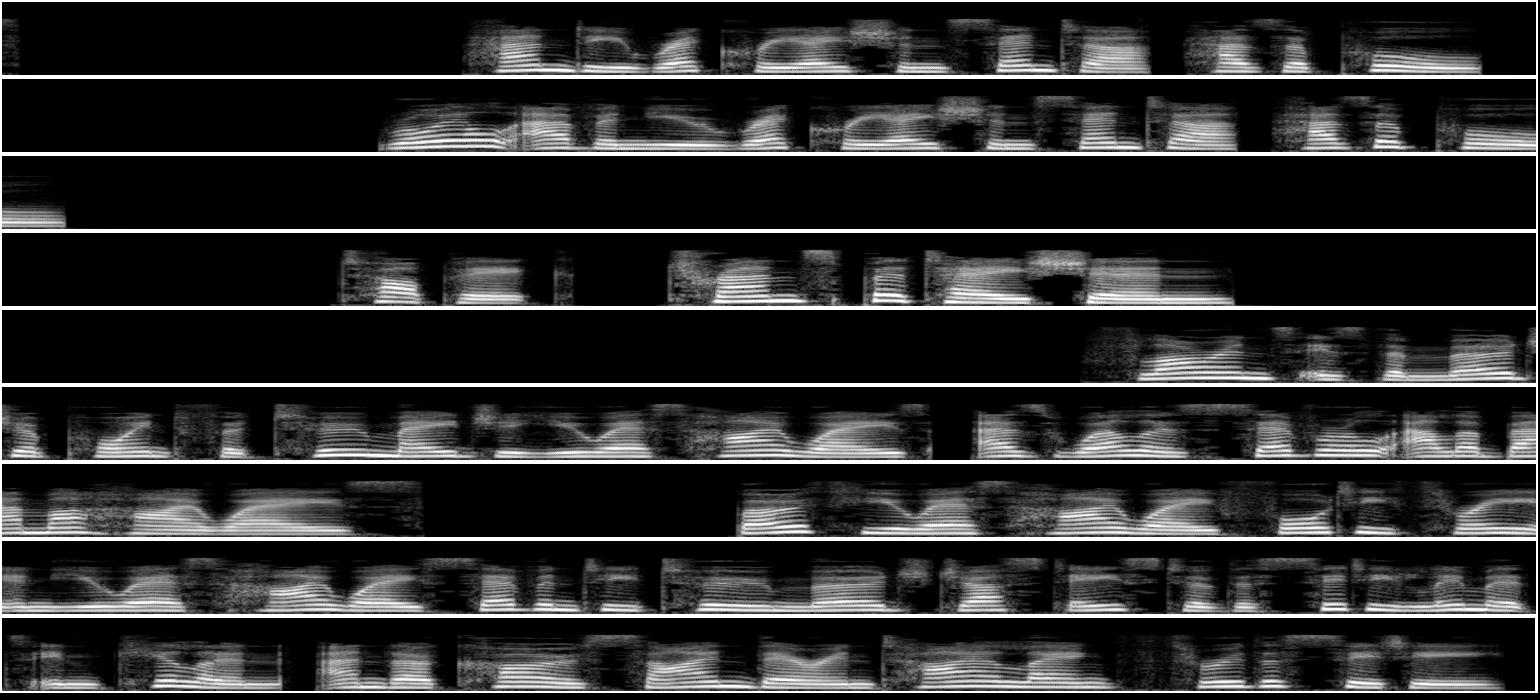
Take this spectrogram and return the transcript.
Handy Recreation Center, has a pool Royal Avenue Recreation Center, has a pool Transportation Florence is the merger point for two major U.S. highways, as well as several Alabama highways. Both U.S. Highway 43 and U.S. Highway 72 merge just east of the city limits in Killen, and are co-signed their entire length through the city.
